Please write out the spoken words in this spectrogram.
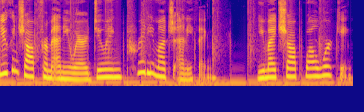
You can shop from anywhere doing pretty much anything. You might shop while working,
